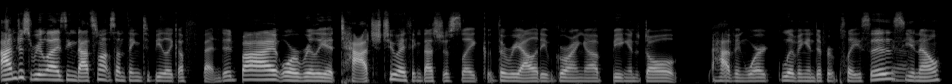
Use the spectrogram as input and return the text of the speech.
I'm just realizing that's not something to be like offended by or really attached to. I think that's just like the reality of growing up, being an adult, having work, living in different places, Yeah. you know.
